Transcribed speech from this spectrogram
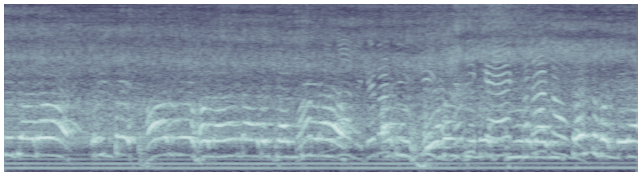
ਨਜ਼ਾਰਾ ਇੰਡੋ ਫਾਰਮੋ ਹਲਾਣ ਆ ਜਾਂਦੀ ਆ। ਅਸੀਂ ਹੋਵੇ ਜਿਵੇਂ ਖੜਾ ਕੰਨ ਵੱਲਿਆ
